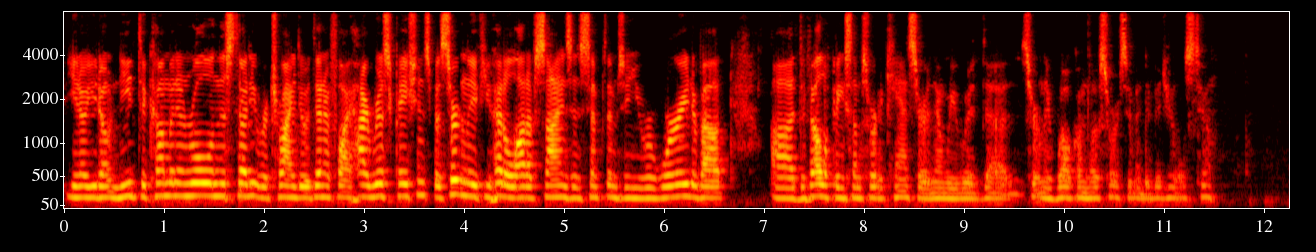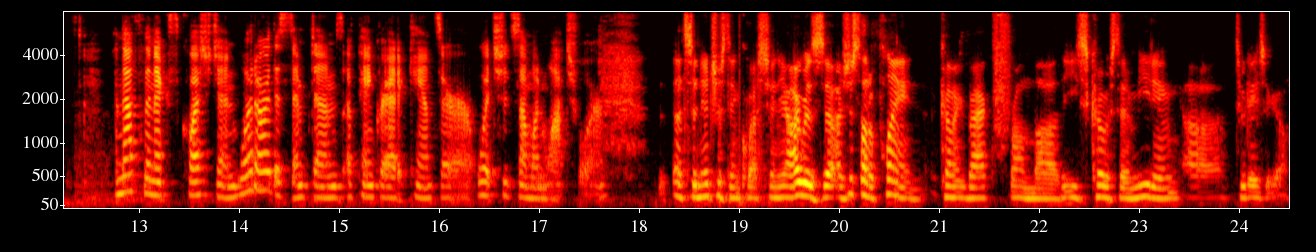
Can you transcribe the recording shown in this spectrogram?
you know, you don't need to come and enroll in this study. We're trying to identify high risk patients, but certainly if you had a lot of signs and symptoms and you were worried about uh, developing some sort of cancer, and then we would uh, certainly welcome those sorts of individuals too. And that's the next question. What are the symptoms of pancreatic cancer? What should someone watch for? That's an interesting question. Yeah, I was uh, I was just on a plane coming back from uh, the East Coast at a meeting uh, two days ago,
